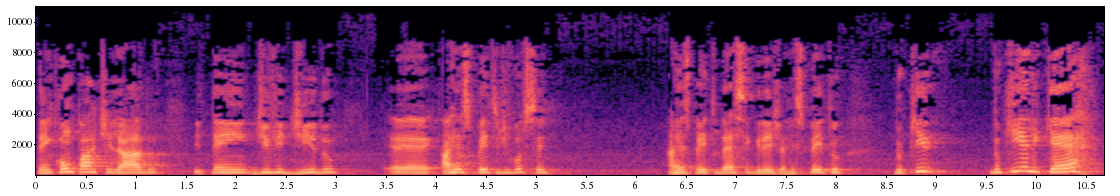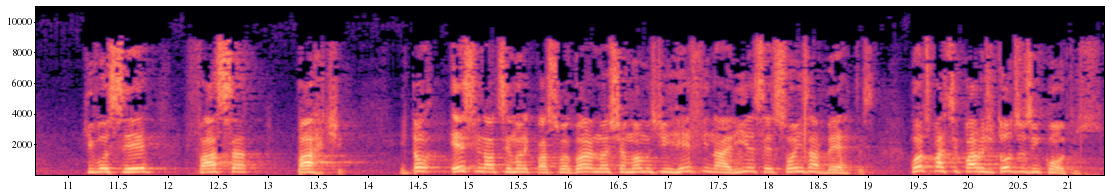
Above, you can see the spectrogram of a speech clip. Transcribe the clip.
tem compartilhado e tem dividido é, a respeito de você, a respeito dessa igreja, a respeito do que do que Ele quer que você faça parte. Então, esse final de semana que passou agora, nós chamamos de refinaria sessões abertas. Quantos participaram de todos os encontros?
